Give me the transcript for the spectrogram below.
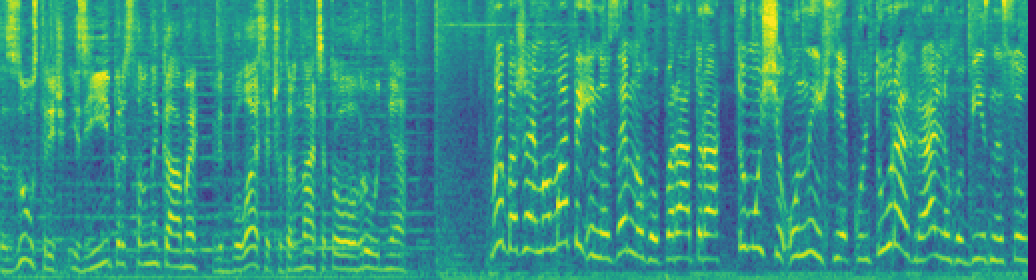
Зустріч із її представниками відбулася 14 грудня. Ми бажаємо мати іноземного оператора, тому що у них є культура грального бізнесу.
